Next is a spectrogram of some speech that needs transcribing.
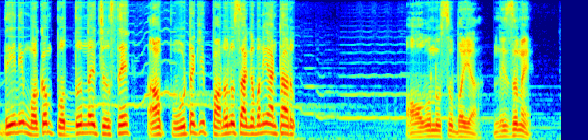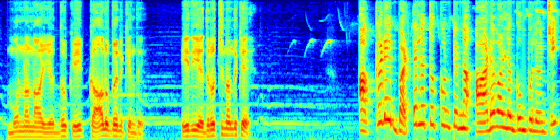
దీని ముఖం పొద్దున్నే చూస్తే ఆ పూటకి పనులు సగమని అంటారు. అవును సుబ్బయ్య నిజమే. మొన్న నా ఎద్దుకి కాలు బెనికింది. ఇది ఎదురొచ్చినందుకే. అక్కడే బట్టలు తొక్కుంటున్న ఆడవాళ్ళ గుంపులోంచి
